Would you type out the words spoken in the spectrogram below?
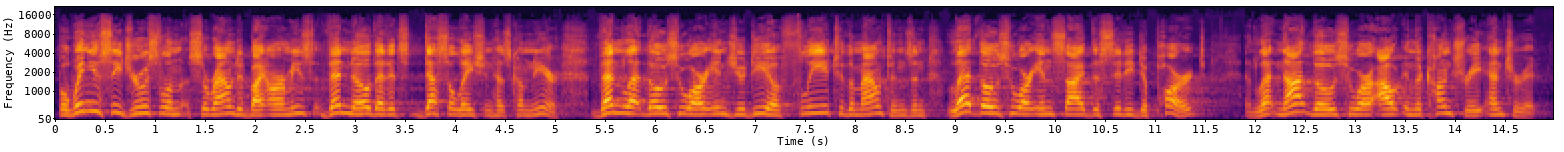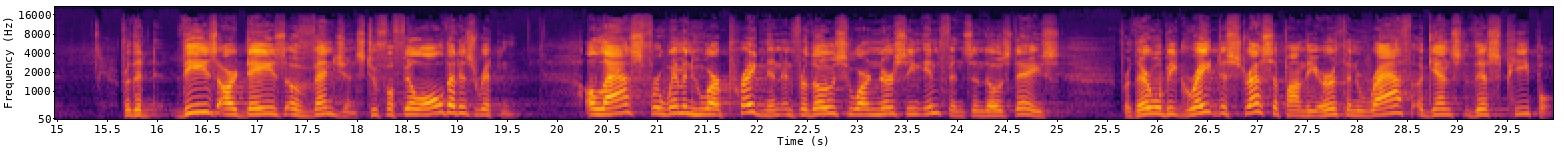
But when you see Jerusalem surrounded by armies, then know that its desolation has come near. Then let those who are in Judea flee to the mountains, and let those who are inside the city depart and let not those who are out in the country enter it. For the, these are days of vengeance, to fulfill all that is written. Alas, for women who are pregnant and for those who are nursing infants in those days. For there will be great distress upon the earth and wrath against this people.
